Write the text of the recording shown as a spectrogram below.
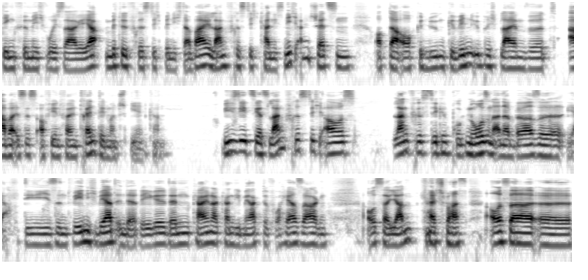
Ding für mich, wo ich sage, ja, mittelfristig bin ich dabei, langfristig kann ich es nicht einschätzen, ob da auch genügend Gewinn übrig bleiben wird, aber es ist auf jeden Fall ein Trend, den man spielen kann. Wie sieht es jetzt langfristig aus? langfristige Prognosen an der Börse, ja, die sind wenig wert in der Regel, denn keiner kann die Märkte vorhersagen, außer Jan. Nein, Spaß. Außer äh,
